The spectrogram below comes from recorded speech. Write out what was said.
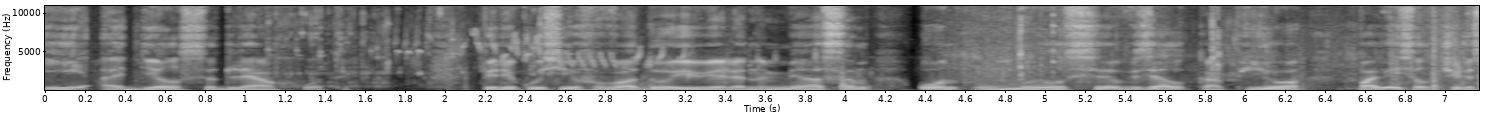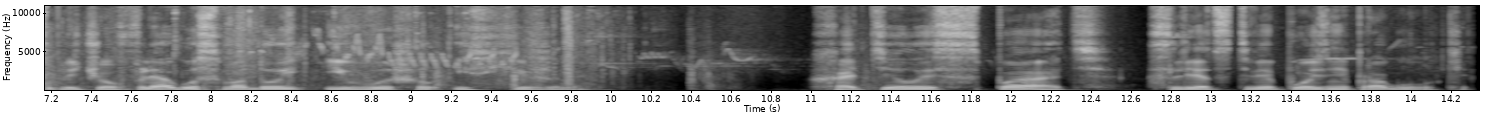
и оделся для охоты. Перекусив водой и вяленым мясом, он умылся, взял копье, повесил через плечо флягу с водой и вышел из хижины. Хотелось спать, следствие поздней прогулки.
